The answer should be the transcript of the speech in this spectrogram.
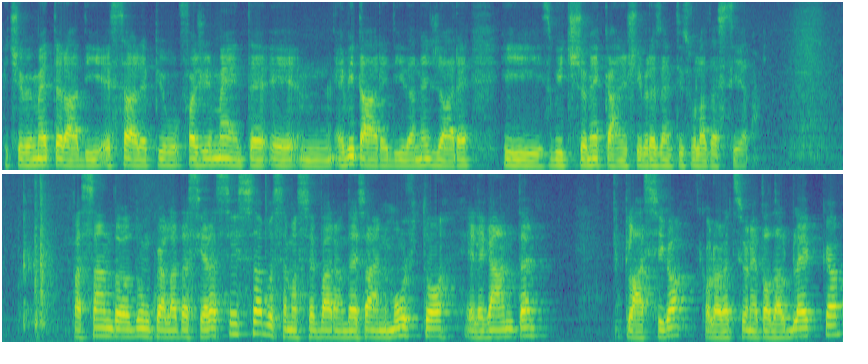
che ci permetterà di estrarre più facilmente e mh, evitare di danneggiare i switch meccanici presenti sulla tastiera. Passando dunque alla tastiera stessa possiamo osservare un design molto elegante classico, colorazione total black.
